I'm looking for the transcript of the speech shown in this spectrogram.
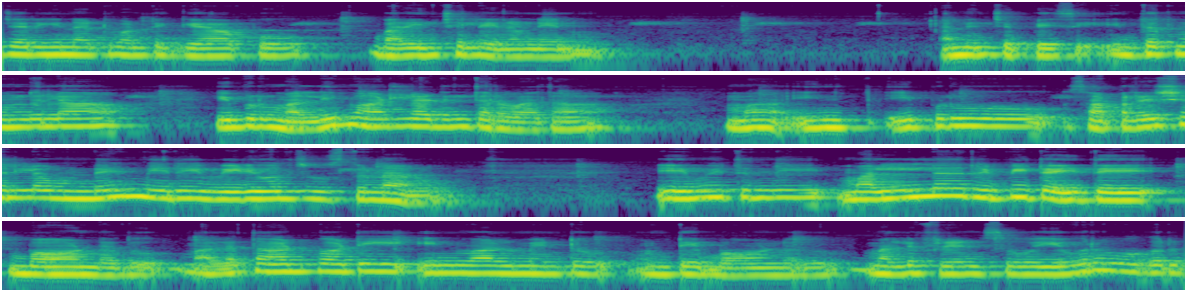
జరిగినటువంటి గ్యాప్ భరించలేను నేను. అని చెప్పేసి ఇంతకు ముందులా ఇప్పుడు మళ్ళీ మాట్లాడిన తర్వాత మా ఇప్పుడు సపరేషన్లో ఉండే మీరు ఈ వీడియోలు చూస్తున్నారు. ఏమవుతుంది మళ్ళీ రిపీట్ అయితే బాగుండదు. మళ్ళీ థర్డ్ పార్టీ ఇన్వాల్వ్మెంట్ ఉంటే బాగుండదు. మళ్ళీ ఫ్రెండ్స్ ఎవరో ఒకరు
